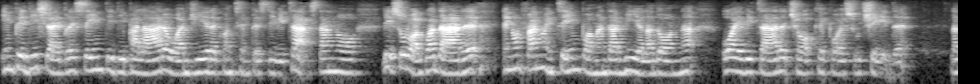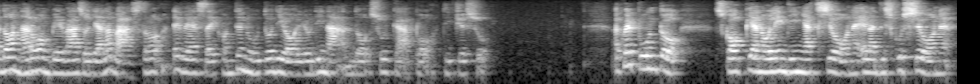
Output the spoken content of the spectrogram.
impedisce ai presenti di parlare o agire con tempestività. Stanno lì solo a guardare e non fanno in tempo a mandar via la donna o a evitare ciò che poi succede. La donna rompe il vaso di alabastro e versa il contenuto di olio di nardo sul capo di Gesù. A quel punto scoppiano l'indignazione e la discussione.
